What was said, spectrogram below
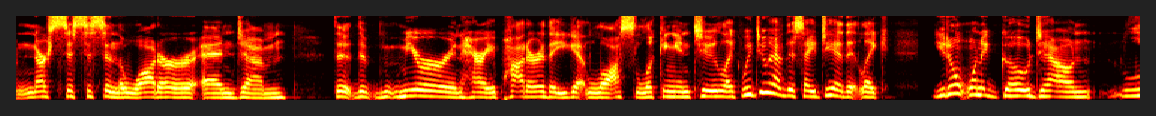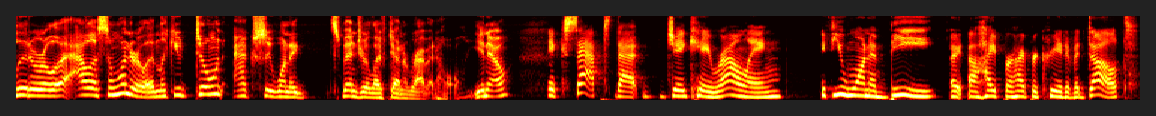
Narcissus in the water and um, the the mirror in Harry Potter that you get lost looking into. Like we do have this idea that like you don't want to go down literal Alice in Wonderland. Like you don't actually want to spend your life down a rabbit hole. You know? Except that J.K. Rowling, if you want to be a, a hyper hyper creative adult,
